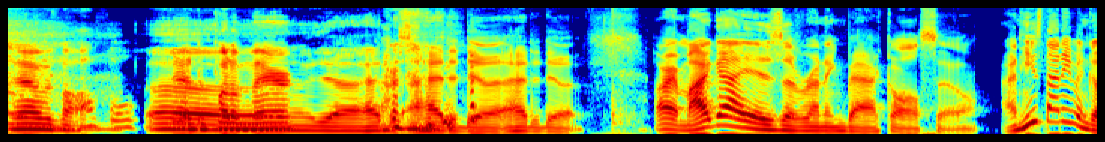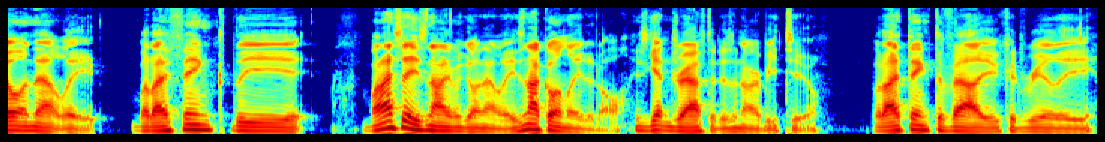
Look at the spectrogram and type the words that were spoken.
That was awful. You had to put him there. Uh, Yeah, I had, to, I had to do it. I had to do it. All right, my guy is a running back also, and he's not even going that late. But I think the when I say he's not even going that late, he's not going late at all. He's getting drafted as an RB two, but I think the value could really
